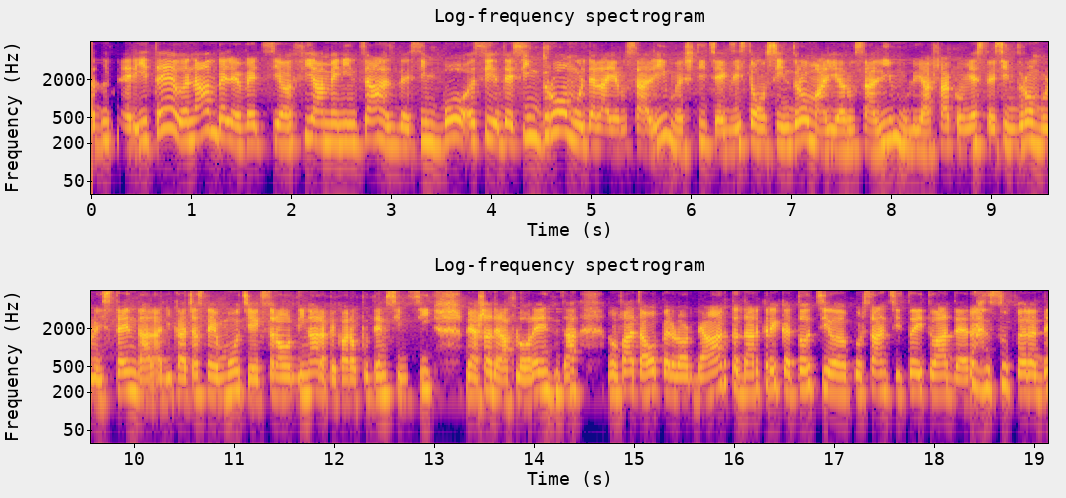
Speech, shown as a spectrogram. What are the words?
uh, diferite. În ambele veți uh, fi amenințați de, simbol, de sindromul de la Ierusalim. Știți, există un sindrom al Ierusalimului, așa cum este sindromul lui Stendhal, adică această emoție extraordinară pe care o putem simți, nu așa, de la Florența, în fața operelor de artă, dar cred că toți uh, cursanții tăi, Toader, suferă de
